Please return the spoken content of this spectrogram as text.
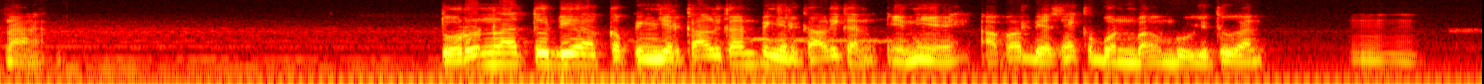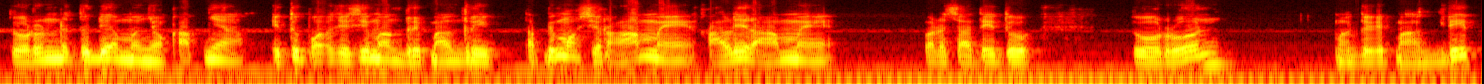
nah turunlah tuh dia ke pinggir kali kan pinggir kali kan ini ya apa biasanya kebun bambu gitu kan. Hmm. turun tuh dia sama nyokapnya itu posisi maghrib maghrib tapi masih rame kali rame pada saat itu. Turun maghrib maghrib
